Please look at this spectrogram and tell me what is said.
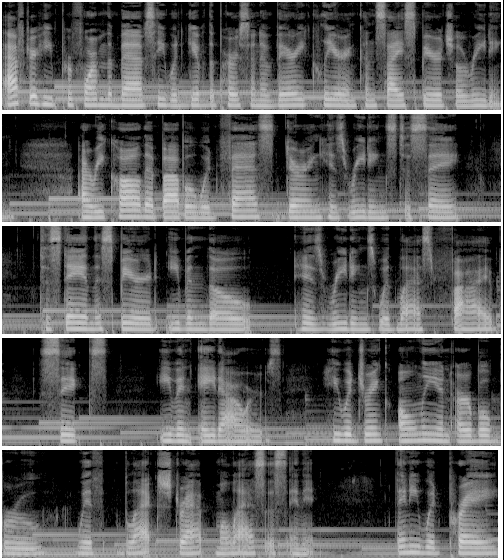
After he performed the baths, he would give the person a very clear and concise spiritual reading. I recall that Baba would fast during his readings to say, to stay in the spirit, even though his readings would last five, six, even eight hours. He would drink only an herbal brew with blackstrap molasses in it. Then he would pray,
